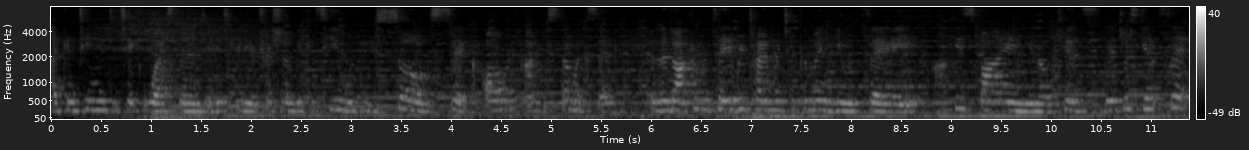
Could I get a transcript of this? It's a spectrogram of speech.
I continued to take Weston to his pediatrician because he would be so sick all the time, stomach sick. And the doctor would say every time we took him in, he would say, oh, he's fine, you know, kids, they just get sick,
